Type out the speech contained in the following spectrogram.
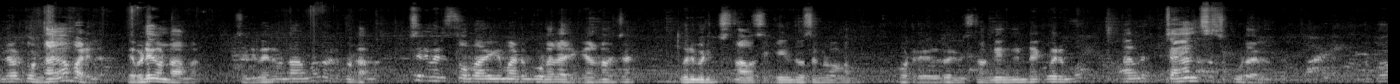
എല്ലായിടത്തും ഉണ്ടാകാൻ പാടില്ല. എവിടെയും ഉണ്ടാകാൻ പാടില്ല. സിനിമയിൽ ഉണ്ടാകുമ്പോൾ ഒരിടത്തും ഉണ്ടാകാൻ പാടില്ല. സിനിമയിൽ സ്വാഭാവികമായിട്ടും കൂടുതലായിരിക്കും. കാരണം വെച്ചാൽ ഒരുമിച്ച് താമസിക്കുകയും ദിവസങ്ങളോളം ഹോട്ടലുകളിൽ ഒരുമിച്ച് അങ്ങനെയൊക്കെ വരുമ്പോൾ അതിനുള്ള ചാൻസസ് കൂടുതലുണ്ട്. അപ്പോൾ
